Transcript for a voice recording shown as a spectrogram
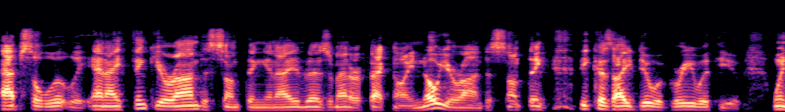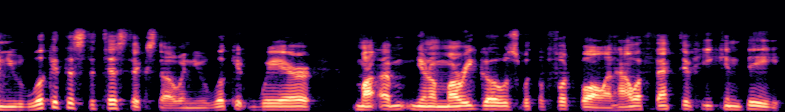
Absolutely. And I think you're onto something. And I, as a matter of fact, now I know you're onto something because I do agree with you. When you look at the statistics, though, and you look at where, um, you know, Murray goes with the football and how effective he can be,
